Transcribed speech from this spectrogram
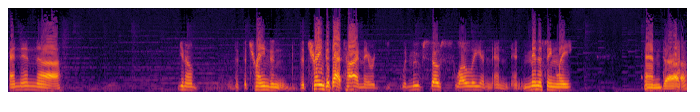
And then. uh you know, the, the trains and the trains at that time they were would move so slowly and and, and menacingly, and uh,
